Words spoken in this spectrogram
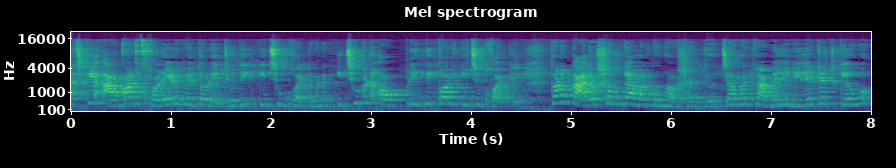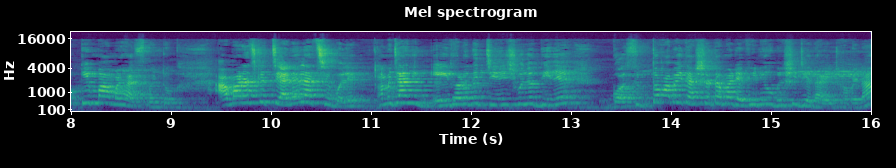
আজকে আমার ঘরের ভেতরে যদি কিছু ঘটে মানে কিছু মানে অপ্রীতিকর কিছু ঘটে, ধরো কারোর সঙ্গে আমার কোনো অশান্তি হচ্ছে, আমার ফ্যামিলি রিলেটেড কেউ হোক, কিংবা আমার হাজব্যান্ড হোক, আমার আজকে চ্যানেল আছে বলে, আমি জানি এই ধরনের জিনিসগুলো দিলে গসিপ তো হবেই, তার সাথে আমার রেভিনিউ বেশি জেনারেট হবে না।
